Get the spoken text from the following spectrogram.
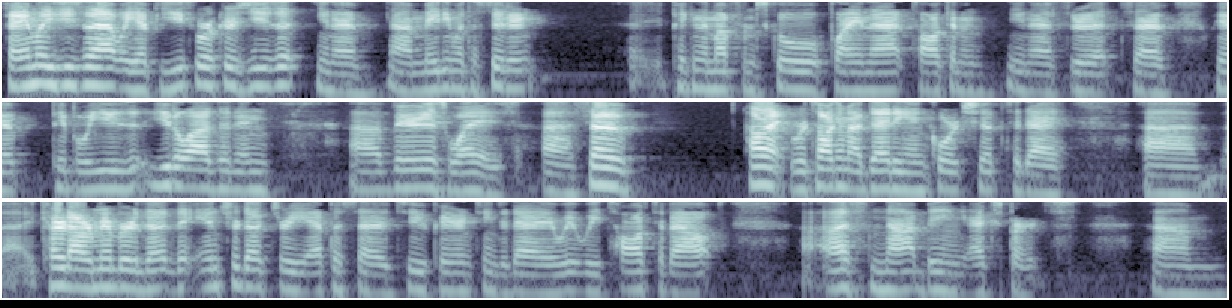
families use that. We hope youth workers use it. You know, uh, meeting with a student, uh, picking them up from school, playing that, talking, you know, through it. So we hope people use it, utilize it in uh, various ways. Uh, so, all right, we're talking about dating and courtship today. Uh, Kurt, I remember the, the introductory episode to Parenting Today. We, we talked about us not being experts. Um,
